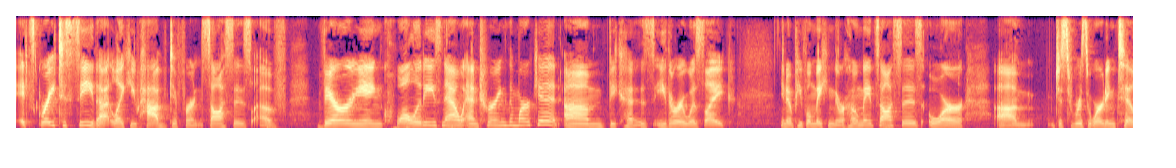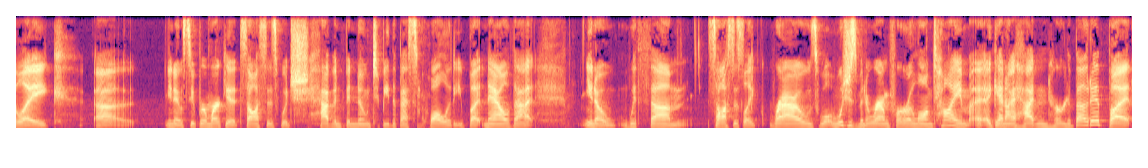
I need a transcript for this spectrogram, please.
it's great to see that like you have different sauces of varying qualities now entering the market um, because either it was like, you know, people making their homemade sauces or um, just resorting to like, uh, you know, supermarket sauces, which haven't been known to be the best quality. But now that, you know, with um, sauces like Rao's, well, which has been around for a long time, again, I hadn't heard about it, but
